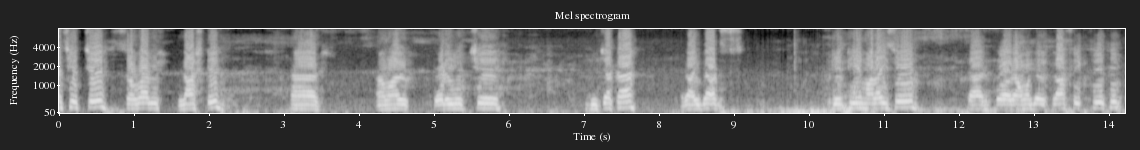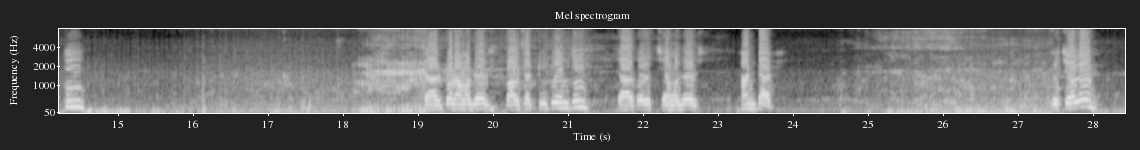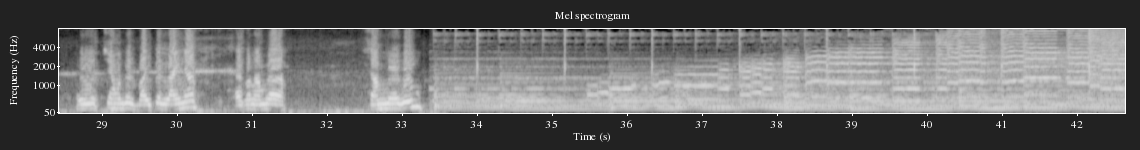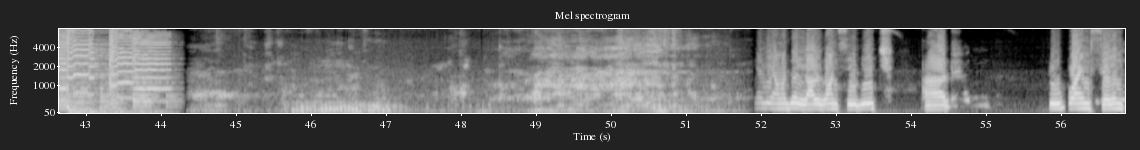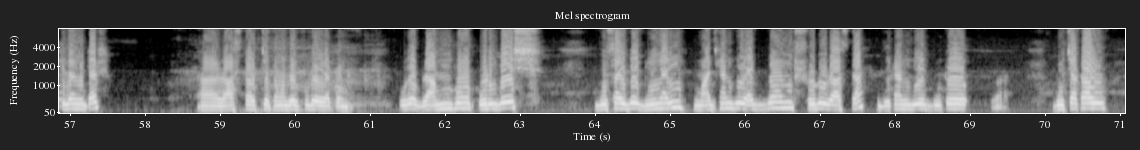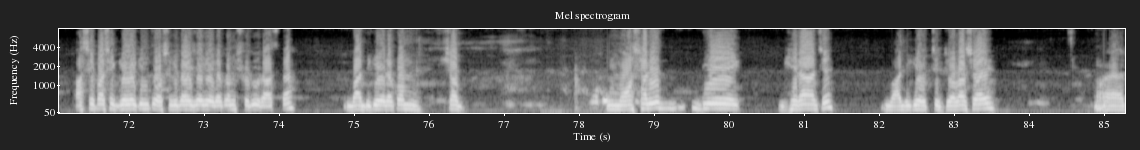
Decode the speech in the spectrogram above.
আছি হচ্ছে সবার লাস্টে আর আমার পরে হচ্ছে দু চাকা রাইডার্স কেটিএম আড়াইশো, তারপর আমাদের ক্লাসিক থ্রি ফিফটি তারপর আমাদের পালসার টু টোয়েন্টি তারপর হচ্ছে আমাদের হান্টার। তো চলো এই হচ্ছে আমাদের বাইকের লাইন আপ এখন আমরা সামনে এগোই। আমাদের লালগঞ্জ সি বিচ আর টু পয়েন্ট সেভেন কিলোমিটার রাস্তা হচ্ছে তোমাদের পুরো এরকম। পুরো গ্রাম্য পরিবেশ, দু সাইডে গ্রিনারি মাঝখান দিয়ে একদম সরু রাস্তা, যেখান দিয়ে দুটো, দু চাকাও আশেপাশে গেলে কিন্তু অসুবিধা হয়ে যাবে এরকম সরু রাস্তা। বাদিকে এরকম সব মশারি দিয়ে ঘেরা আছে। বাদিকে হচ্ছে জলাশয়। আর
